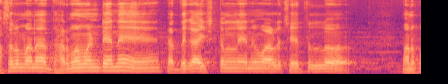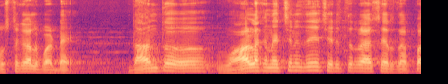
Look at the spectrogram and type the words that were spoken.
అసలు మన ధర్మం అంటేనే పెద్దగా ఇష్టం లేని వాళ్ళ చేతుల్లో మన పుస్తకాలు పడ్డాయి. దాంతో వాళ్ళకి నచ్చినదే చరిత్ర రాశారు తప్ప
